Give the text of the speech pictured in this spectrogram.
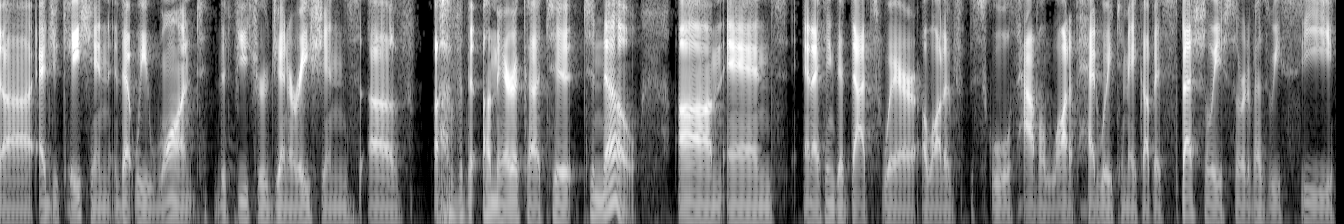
Uh, education that we want the future generations of of America to to know. Um, and and I think that that's where a lot of schools have a lot of headway to make up, especially sort of as we see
